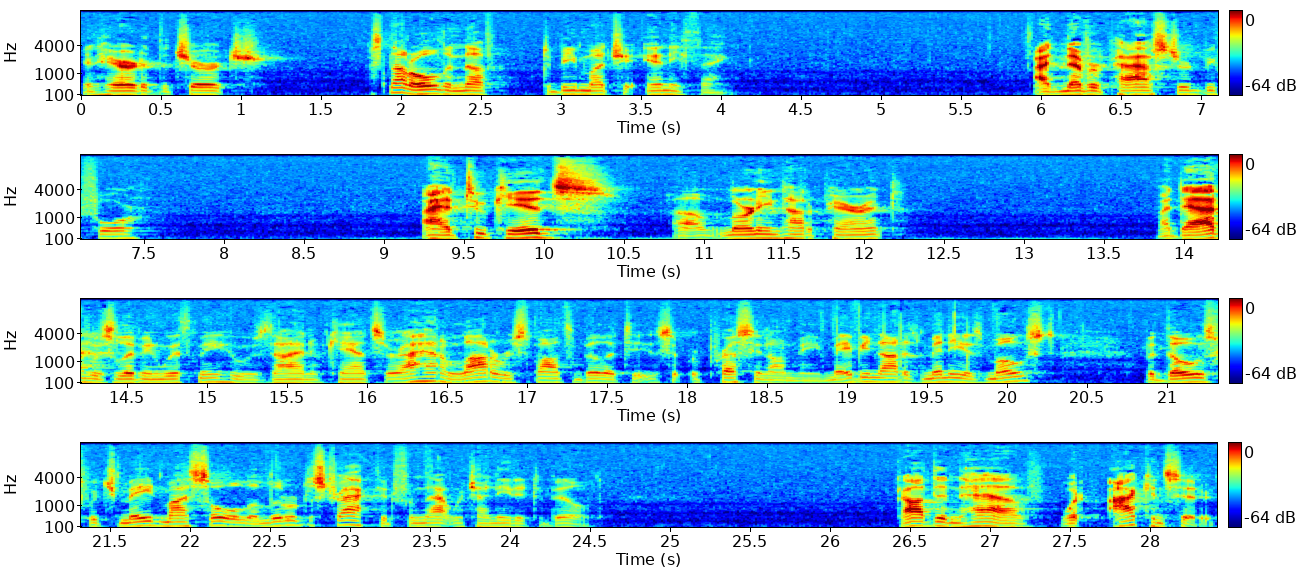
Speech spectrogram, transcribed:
inherited the church. It's not old enough to be much of anything. I'd never pastored before. I had two kids, um, learning how to parent. My dad was living with me, who was dying of cancer. I had a lot of responsibilities that were pressing on me. Maybe not as many as most, but those which made my soul a little distracted from that which I needed to build. God didn't have what I considered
